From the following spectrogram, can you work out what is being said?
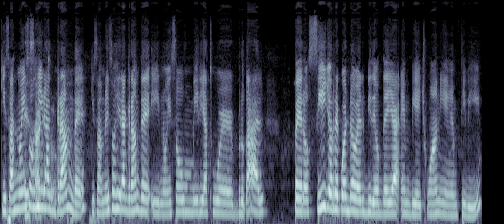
Quizás no hizo giras grandes, quizás no hizo giras grandes y no hizo un media tour brutal, pero sí yo recuerdo ver videos de ella en VH1 y en MTV.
